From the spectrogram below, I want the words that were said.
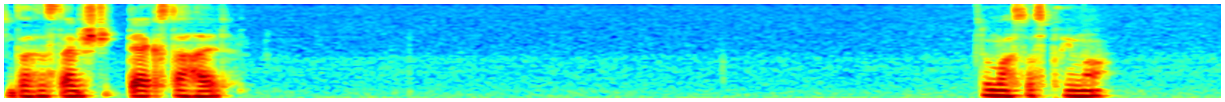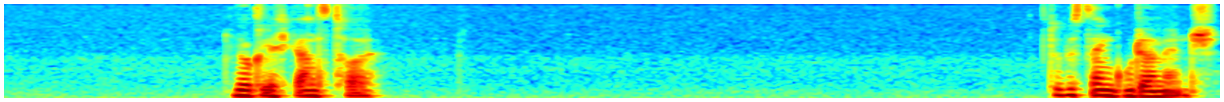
Und das ist dein stärkster Halt. Du machst das prima. Wirklich ganz toll. Du bist ein guter Mensch.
